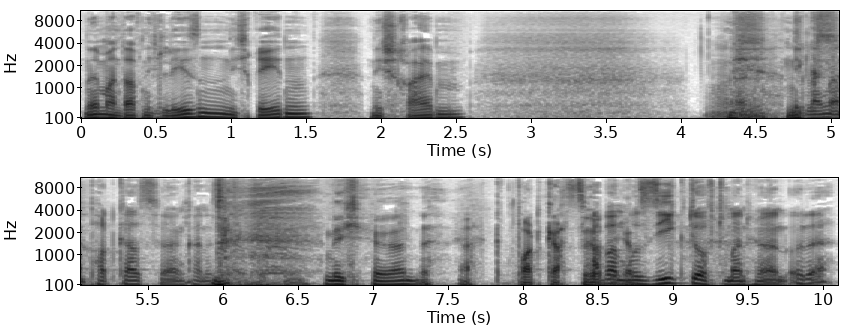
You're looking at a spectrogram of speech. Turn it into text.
Ne? Man darf nicht lesen, nicht reden, nicht schreiben. Nicht, solange man Podcast hören kann, ist nicht hören. Podcast hören. Aber Musik durfte man hören, oder?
